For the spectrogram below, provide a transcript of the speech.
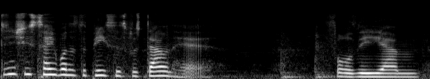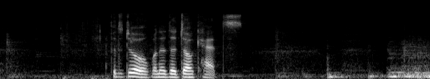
Didn't she say one of the pieces was down here for the um for the door? One of the dog heads. Mm.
